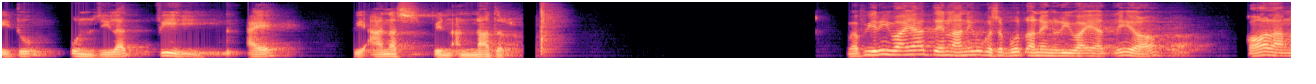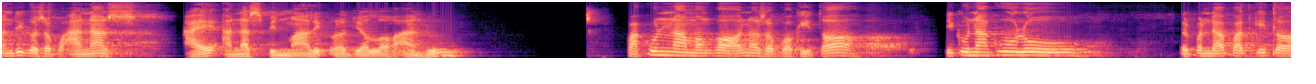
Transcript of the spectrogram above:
itu unzilat fihi ay fi Anas bin An-Nadr. Wa fi riwayatin lan iku kesebut ana ing riwayat liya kala ngendika sapa Anas ay Anas bin Malik radhiyallahu anhu Pakunna mongko ana sapa kita iku nakulu berpendapat kita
